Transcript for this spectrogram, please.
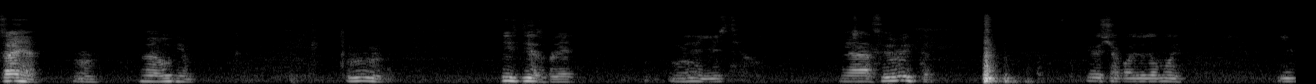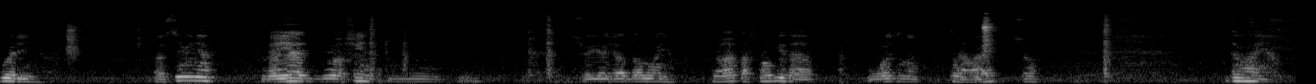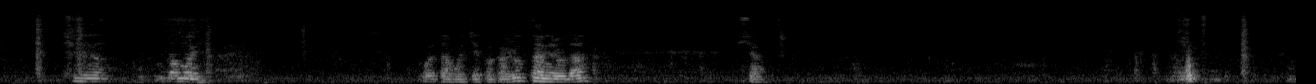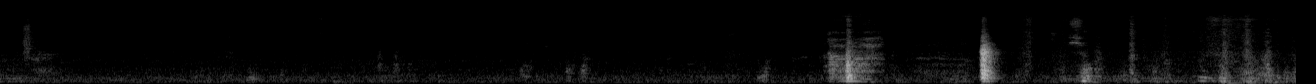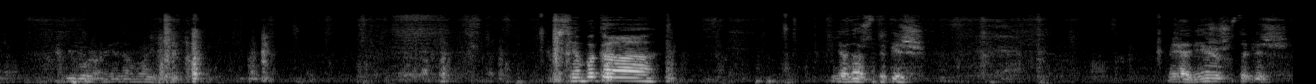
Саня, М. да, выпьем. М, Пиздец, блядь. У меня есть. Я свяжусь-то. Я сейчас пойду домой. Егорий, прости меня. Да я вообще... Все, я сейчас домой. Давай по стопке тогда. Вот она. Давай. Все. Давай. Все, я домой. Вот так вот тебе покажу в камеру, да? Все. Все. Егор, а я домой. Всем пока. Я знаю, что ты пишешь. Я вижу, что ты пишешь.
